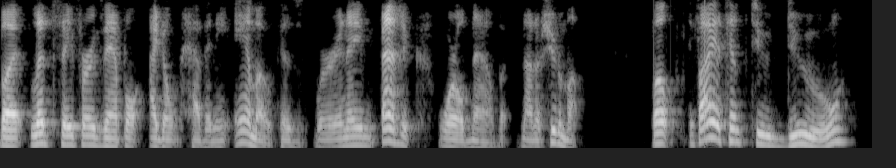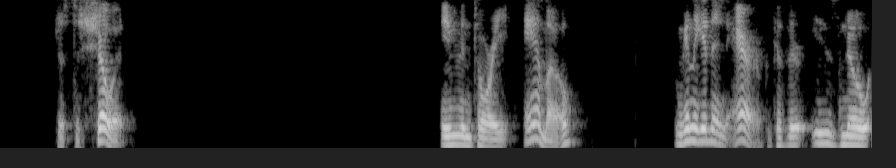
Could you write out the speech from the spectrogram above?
but let's say, for example, I don't have any ammo because we're in a magic world now, but not a shoot 'em up. Well, if I attempt to do, just to show it, inventory ammo, I'm going to get an error because there is no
